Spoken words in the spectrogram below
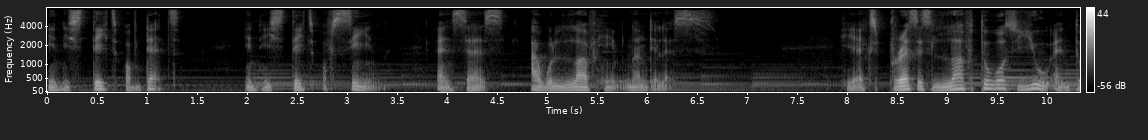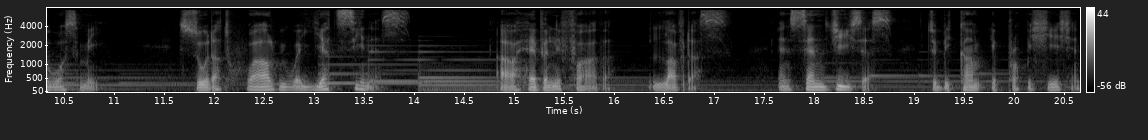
in his state of death in his state of sin and says, I will love him nonetheless. He expresses love towards you and towards me, so that while we were yet sinners, our Heavenly Father loved us and sent Jesus to become a propitiation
